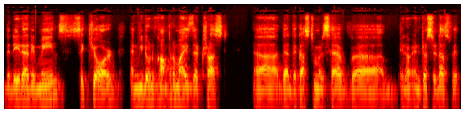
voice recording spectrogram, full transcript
the data remains secured and we don't compromise the trust uh, that the customers have uh, you know entrusted us with.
